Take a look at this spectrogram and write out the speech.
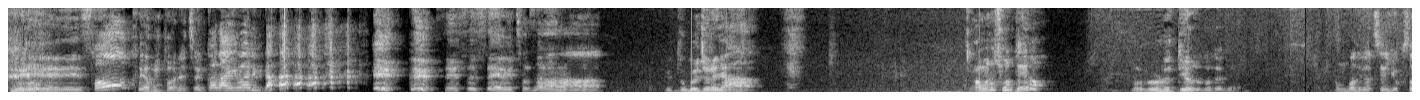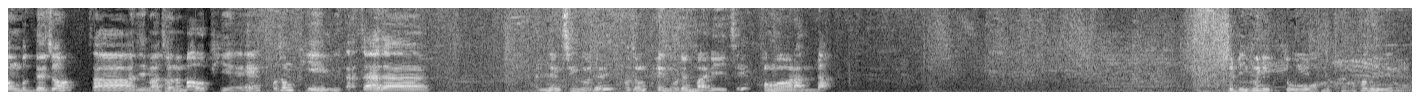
그래서 고연포를 준 거다 이 말입니다. 쎄쎄쎄 천상 하나. 누굴 주느냐 아무나 줘도 돼요 뭐 롤로 띄워줘도 되고 성보드 몇 층? 6성분 되죠? 자 하지만 저는 마오피의 고정피해입니다 짜잔 안녕 친구들 고정피해 오랜만이지? 공허란다? 저 리븐이 또 한판 하거든요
